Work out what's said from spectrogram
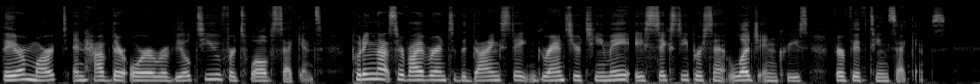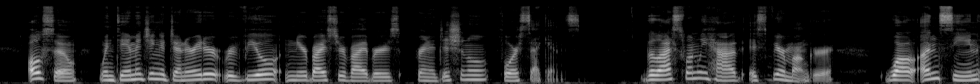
they are marked and have their aura revealed to you for 12 seconds. Putting that survivor into the dying state grants your teammate a 60% ledge increase for 15 seconds. Also, when damaging a generator, reveal nearby survivors for an additional 4 seconds. The last one we have is Fearmonger. While unseen,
